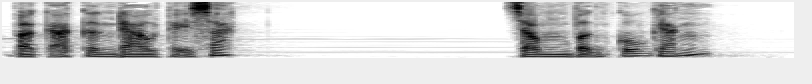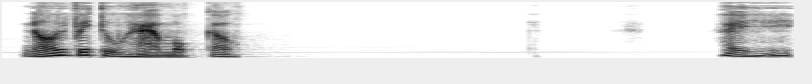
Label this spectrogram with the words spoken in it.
Và cả cơn đau thể xác. Xong vẫn cố gắng Nói với Tu Hà một câu. Hãy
